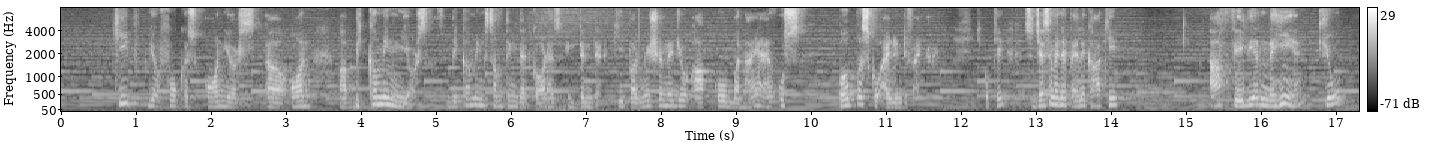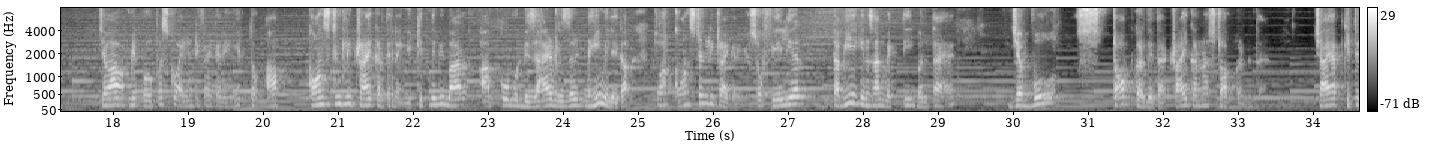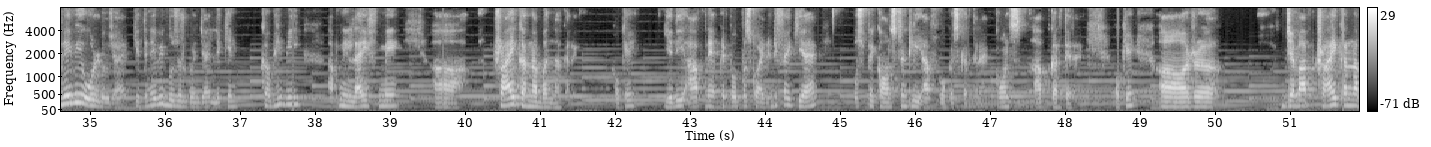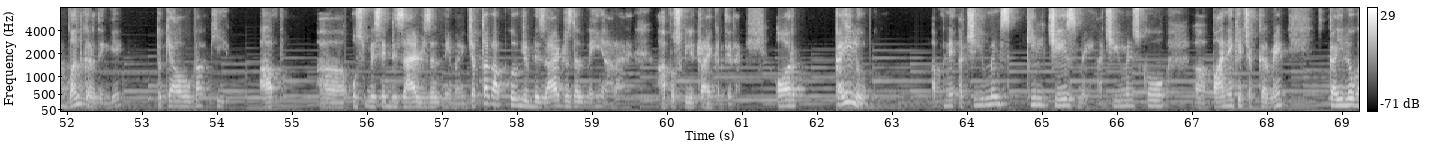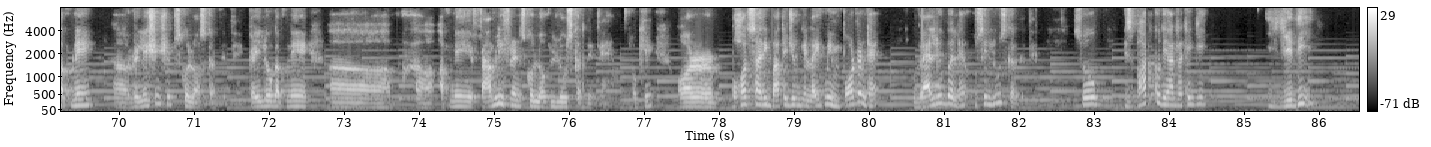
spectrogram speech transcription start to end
keep your focus on your on becoming your becoming something that God has intended कि परमेश्वर ने जो आपको बनाया है उस पर्पस को आइडेंटिफाई करें। ओके so, जैसे मैंने पहले कहा कि आप फेलियर नहीं हैं क्यों? जब आप अपने पर्पस को आइडेंटिफाई करेंगे तो आप कॉन्स्टेंटली ट्राई करते रहेंगे। कितने भी बार आपको वो डिजायर्ड रिज़ल्ट नहीं मिलेगा तो आप कॉन्स्टेंटली ट्राई करेंगे। सो so, फेलियर तभी एक इंसान व्यक्ति बनता है जब वो स्टॉप कर देता है ट्राई करना स्टॉप कर देता है। चाहे आप कितने भी ओल्ड हो जाए कितने भी बुज़ुर्ग बन जाए लेकिन कभी भी अपनी लाइफ में ट्राई करना बंद ना करें। ओके? यदि आपने अपने पर्पस को आइडेंटिफाई किया है, उस पर कॉन्स्टेंटली आप फोकस करते रहे कौन आप करते रहे, ओके? और, जब आप ट्राई करना बंद कर देंगे तो क्या होगा कि आप उसमें से डिजायर्ड रिज़ल्ट नहीं पाएँगे जब तक आपको जो डिजायर्ड रिज़ल्ट नहीं आ रहा है, आप उसके लिए ट्राई करते रहे। और कई लोग अपने अचीवमेंट्स की चेज में अचीवमेंट्स को पाने के चक्कर में, कई लोग अपने रिलेशनशिप्स को लॉस कर देते हैं। कई लोग अपने अपने फैमिली फ्रेंड्स को लूज कर देते हैं ओके और बहुत सारी बातें जो उनके लाइफ में इंपॉर्टेंट है वैल्यूबल है उसे लूज कर देते हैं। सो so, इस बात को ध्यान रखें कि यदि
